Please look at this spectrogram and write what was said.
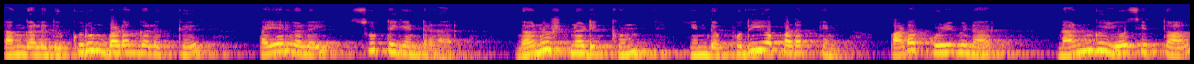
தங்களது குறும்படங்களுக்கு பெயர்களை சூட்டுகின்றனர். தனுஷ் நடிக்கும் இந்த புதிய படத்தின் படக்குழுவினர் நன்கு யோசித்தால்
